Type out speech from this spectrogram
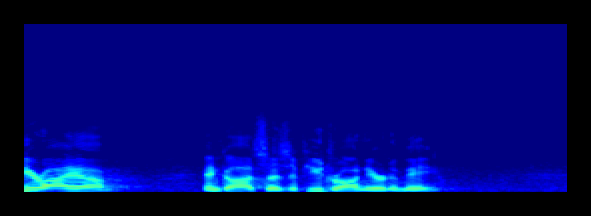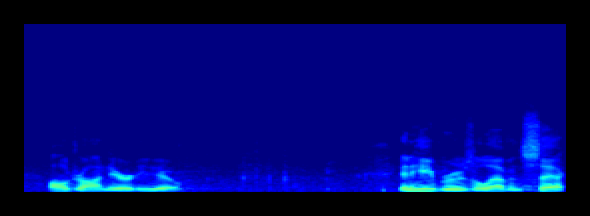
Here I am. And God says, if you draw near to me, I'll draw near to you. In Hebrews 11:6,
